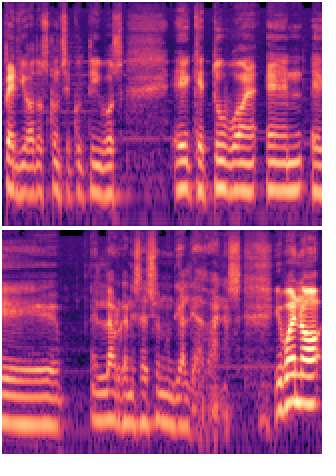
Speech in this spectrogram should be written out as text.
periodos consecutivos eh, que tuvo eh, en, la Organización Mundial de Aduanas. Y bueno,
